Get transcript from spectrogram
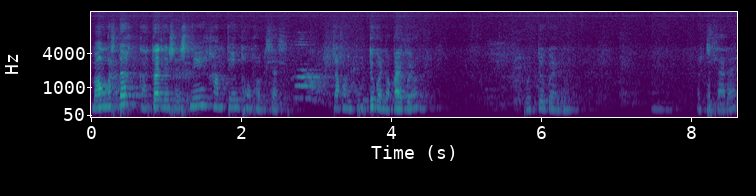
Монгол дахь католик шашны хамтын тунгаглал. Жохон бүдэг байна уу гайгүй юу? Бүдэг байна уу? Уучлаарай.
